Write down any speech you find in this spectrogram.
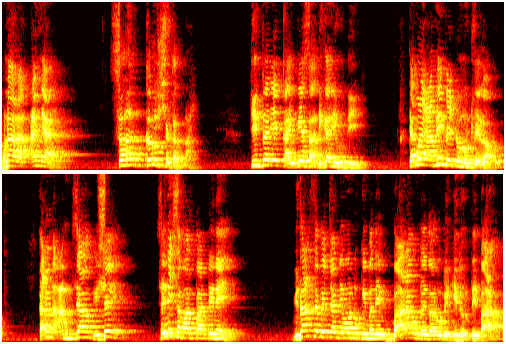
होणारा अन्याय सहन करूच शकत नाही. ती तर एक आय पी एस अधिकारी होती. त्यामुळे आम्ही पेटून उठलेलो आहोत. कारण आमचा विषय सैनिक समाज पार्टीने विधानसभेच्या निवडणुकीमध्ये बारा उमेदवार उभे केले होते. बारा.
